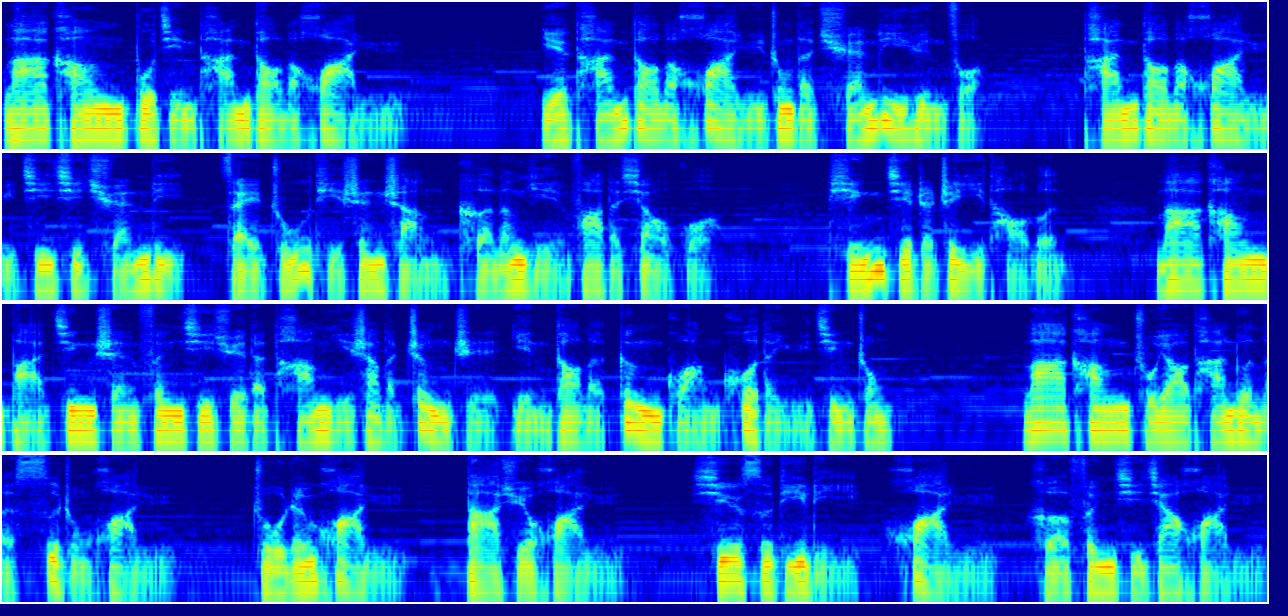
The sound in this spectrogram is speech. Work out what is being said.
拉康不仅谈到了话语，也谈到了话语中的权力运作。谈到了话语及其权力在主体身上可能引发的效果。凭借着这一讨论，拉康把精神分析学的躺椅上的政治引到了更广阔的语境中。拉康主要谈论了四种话语：主人话语、大学话语、歇斯底里话语和分析家话语，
